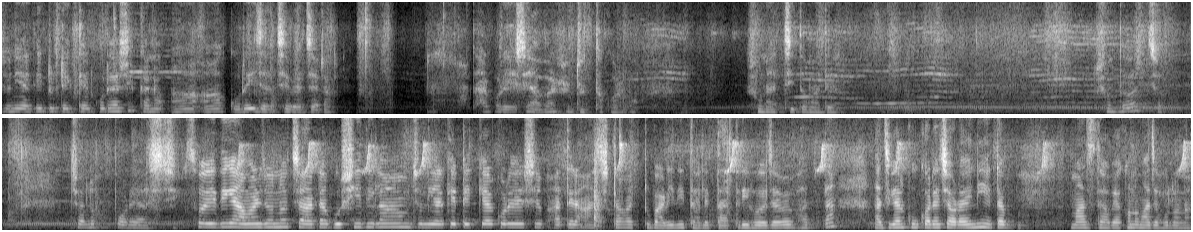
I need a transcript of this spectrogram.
জুনিয়রকে একটু টেক কেয়ার করে আসি, কেন আ আ করেই যাচ্ছে বেচারা। তারপরে এসে আবার যুদ্ধ করব। শোনাচ্ছি তোমাদের। শুনতে পাচ্ছ? চলো পরে আসছি। সো এইদিকে আমার জন্য চাটা বসিয়ে দিলাম। জুনিয়রকে টেক কেয়ার করে এসে ভাতের আঁচটাও একটু বাড়িয়ে দিই, তাহলে তাড়াতাড়ি হয়ে যাবে ভাতটা। আজকে আর কুকারে চড়াইনি, এটা মাজতে হবে এখনও মাজা হলো না।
